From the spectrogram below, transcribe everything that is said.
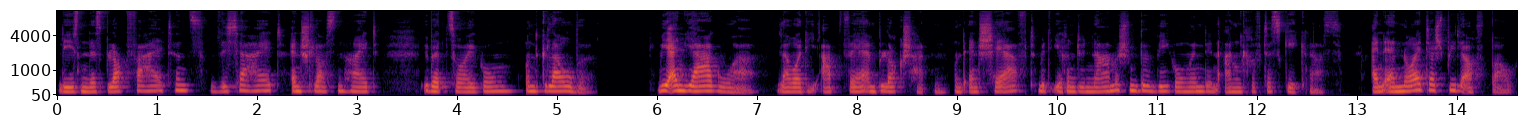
Lesen des Blockverhaltens, Sicherheit, Entschlossenheit, Überzeugung und Glaube. Wie ein Jaguar lauert die Abwehr im Blockschatten und entschärft mit ihren dynamischen Bewegungen den Angriff des Gegners. Ein erneuter Spielaufbau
